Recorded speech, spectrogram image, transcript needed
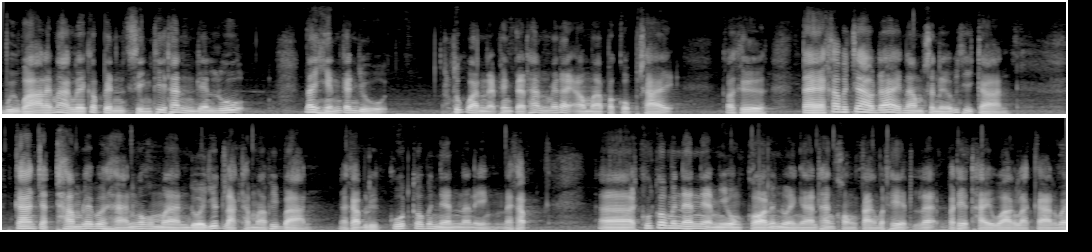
หวือหวาอะไรมากเลย ก็เป็นสิ่งที่ท่านเรียนรู้ได้เห็นกันอยู่ทุกวันเนี่ยเพียงแต่ท่านไม่ได้เอามาประกบใช้ ก็คือ แต่ข้าพเจ้าได้นำเสนอวิธีการ การจัดทำและบริหารงบประมาณ โดยยึดหลักธรรมาภิบาลนะครับ หรือ Good Governance นั่นเองนะครับกูดก็ไม่นั้นเนี่ยมีองค์กรและหน่วยงานทั้งของต่างประเทศ และประเทศไทยวางหลักการไว้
